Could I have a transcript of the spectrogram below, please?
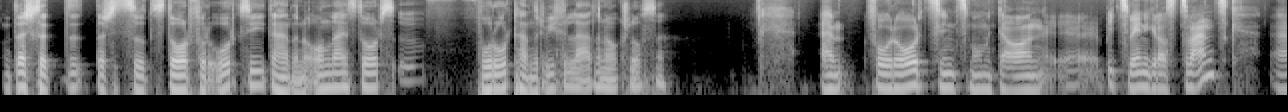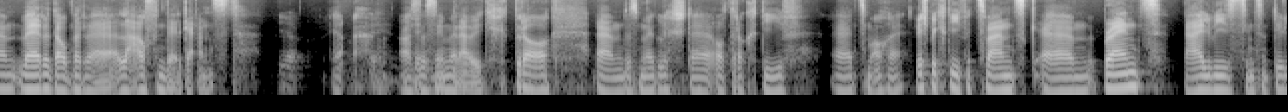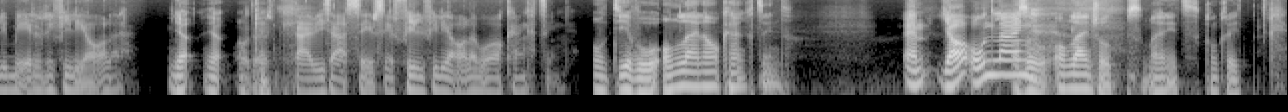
Und du hast gesagt, das jetzt so der Store vor Ort gewesen, dann haben wir noch Online-Stores. Vor Ort haben wir wie viele Läden angeschlossen? Ähm, vor Ort sind es momentan äh, ein bisschen weniger als 20, ähm, werden aber äh, laufend ergänzt. Ja. Also da sind wir auch wirklich dran, ähm, das möglichst äh, attraktiv äh, zu machen. Respektive 20 ähm, Brands, teilweise sind es natürlich mehrere Filialen. Ja, ja, Oder okay. teilweise auch sehr, sehr viele Filialen, die angehängt sind. Und die, die online angehängt sind? Ähm, ja, online. Also Online-Shops, meine ich jetzt konkret.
